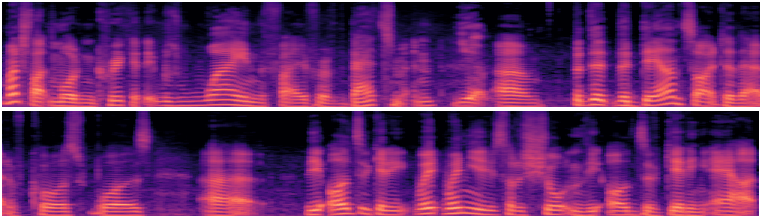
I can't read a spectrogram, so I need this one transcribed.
Much like modern cricket, it was way in the favour of the batsman. Yep. Um, but the the downside to that, of course, was uh, the odds of getting when, when you sort of shorten the odds of getting out.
